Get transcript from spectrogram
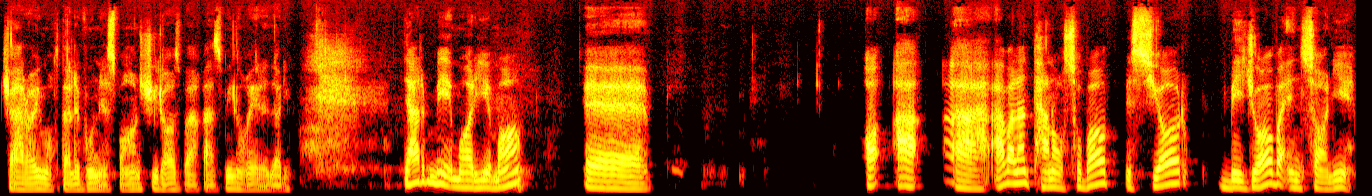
شهرهای مختلف اون اصفهان شیراز و قزوین و غیره داریم. در معماری ما اولا تناسبات بسیار بجا و انسانیه.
